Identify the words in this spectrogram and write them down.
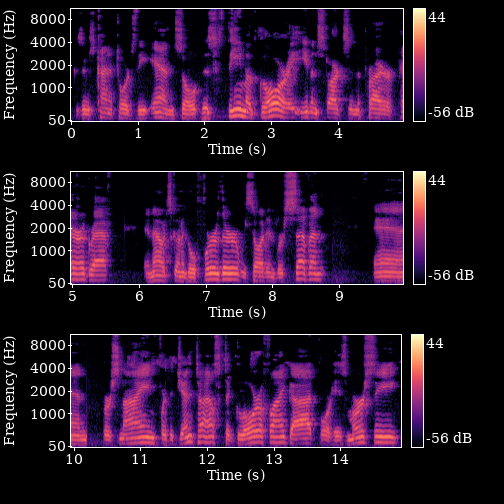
because it was kind of towards the end. So, this theme of glory even starts in the prior paragraph, and now it's going to go further. We saw it in verse 7 and verse 9 for the Gentiles to glorify God for his mercy.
